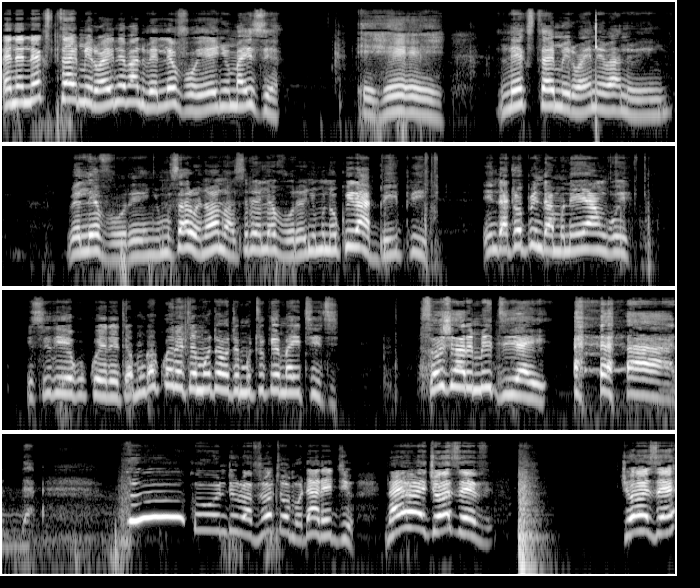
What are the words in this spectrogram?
ende next time irwai nevanhu velevho yenyu maiziya ehe. Next time irwai nevanhu venyu velevho renyu. Musarwe nevanhu vasiri velevho renyu munokwira bp indatopinda mune yangu iyi. Isiri yekukwereta. Mungakwerete mota kuti mutuke maititi. Social media iyi. Kuundurwa zvinotomboda redhiyo naiwe joseph. Jose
